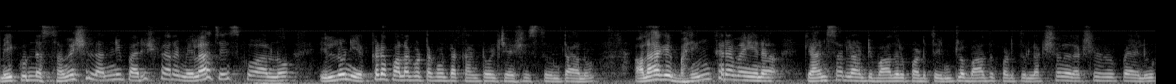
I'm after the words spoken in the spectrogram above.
మీకున్న సమస్యలు పరిష్కారం ఎలా చేసుకోవాలనో ఇల్లుని ఎక్కడ పలగొట్టకుండా కంట్రోల్ చేసిస్తూ ఉంటాను. అలాగే భయంకరమైన క్యాన్సర్ లాంటి బాధలు పడుతూ ఇంట్లో బాధపడుతూ లక్షల లక్షల రూపాయలు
